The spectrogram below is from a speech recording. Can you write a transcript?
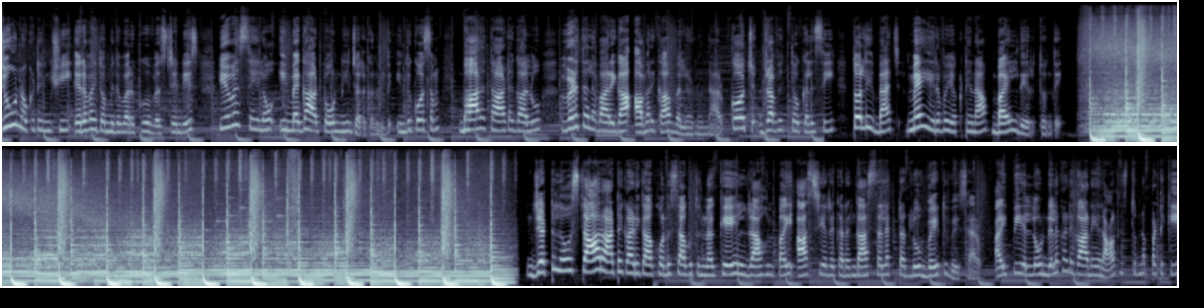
జూన్ ఒకటి నుంచి ఇరవై తొమ్మిది వరకు వెస్టిండీస్ యుఎస్ఏలో ఈ మెగా టోర్నీ జరగనుంది. ఇందుకోసం భారత ఆటగాళ్ళు విడతల వారీగా అమెరికా వెళ్ళనున్నారు. కోచ్ ద్రవిడ్తో కలిసి తొలి బ్యాచ్ మే ఇరవై ఒకటిన బయలుదేరుతుంది. జట్టులో స్టార్ ఆటగాడిగా కొనసాగుతున్న కేఎల్ రాహుల్ పై ఆశ్చర్యకరంగా సెలెక్టర్లు వేటు వేశారు. ఐపీఎల్లో నిలకడగానే రాణిస్తున్నప్పటికీ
